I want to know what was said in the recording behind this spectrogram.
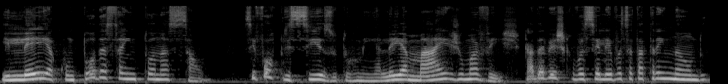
E leia com toda essa entonação. Se for preciso, turminha, leia mais de uma vez. Cada vez que você lê, você está treinando,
